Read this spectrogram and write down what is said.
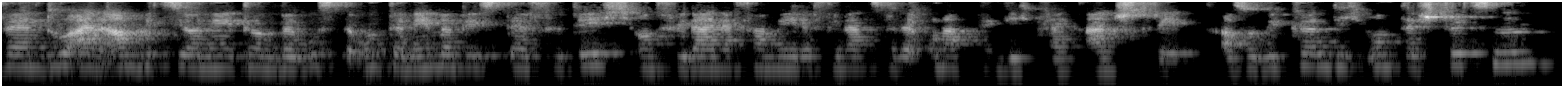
Wenn du ein ambitionierter und bewusster Unternehmer bist, der für dich und für deine Familie finanzielle Unabhängigkeit anstrebt. Also wir können dich unterstützen,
